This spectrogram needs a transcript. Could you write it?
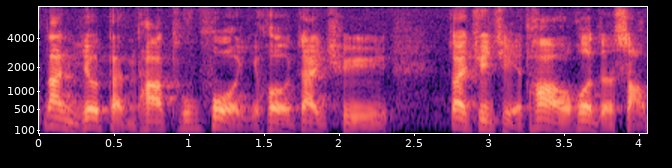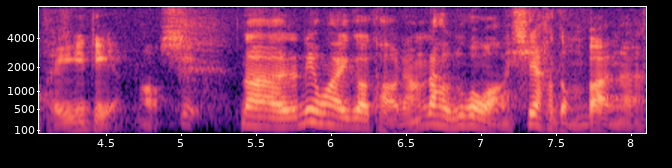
那你就等它突破以后再去再去解套或者少赔一点哈。是。那另外一个考量，那如果往下怎么办呢？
